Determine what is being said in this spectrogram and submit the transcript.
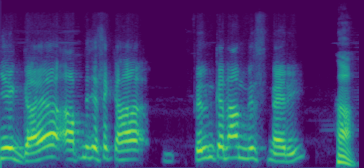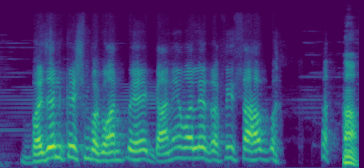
ये गाया आपने जैसे कहा फ़िल्म का नाम मिस मैरी हाँ। भजन कृष्ण भगवान पे है गाने वाले रफी साहब। हाँ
